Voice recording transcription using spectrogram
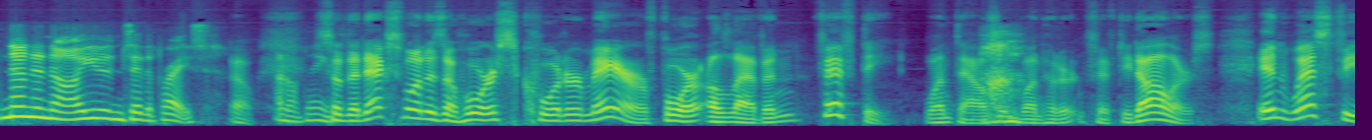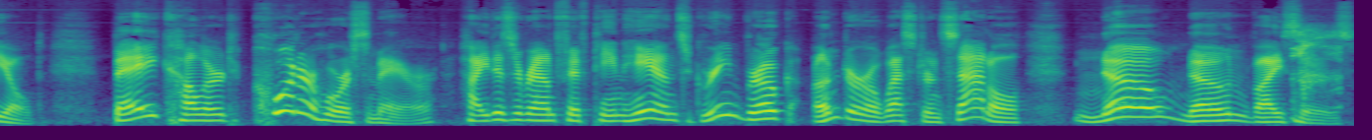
No, no, no. You didn't say the price. Oh. I don't think. So the next one is a horse quarter mare for eleven fifty. One thousand one hundred and fifty dollars. In Westfield. Bay colored quarter horse mare, height is around 15 hands, green broke under a western saddle, no known vices,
